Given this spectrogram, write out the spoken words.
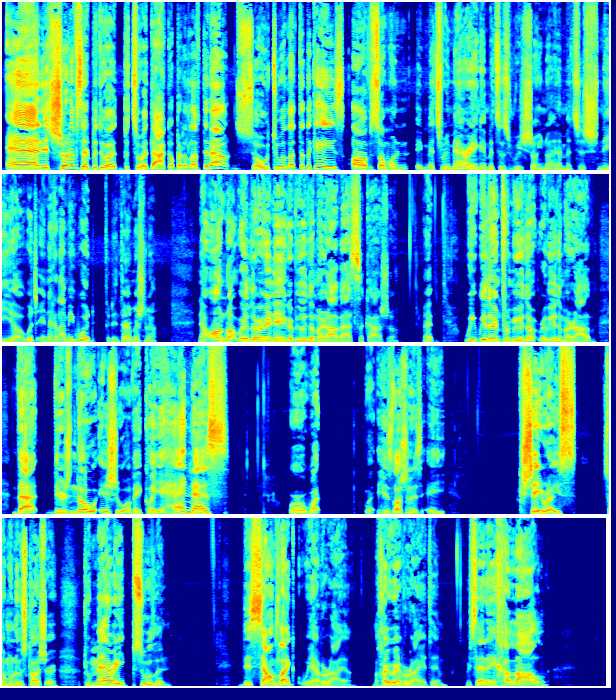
and it should have said petzua daka, but it left it out. So too, it left out the case of someone a mitzvah marrying a mitzvah rishona and a mitzvah shniya, which in Echanami would for the entire Mishnah. Now, on what we're learning, Rabbi Yehuda Marav kasha. Right? We, we learned from Yehuda, Rabbi Yehuda Marav that there's no issue of a koyehenes, or what, what his lashon is a ksherais, someone who's kosher, to marry psulin. This sounds like we have a raya. We have a raya to him. We said a halal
